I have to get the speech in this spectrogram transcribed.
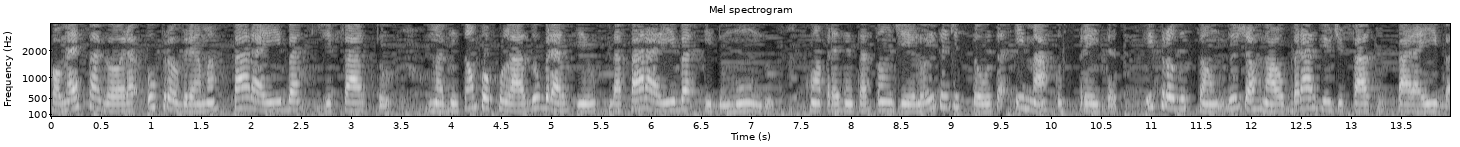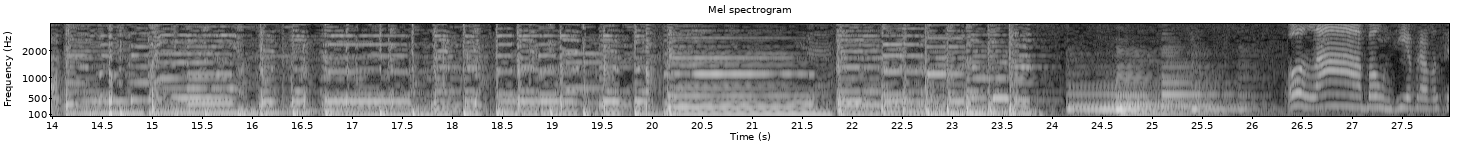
Começa agora o programa Paraíba de Fato, uma visão popular do Brasil, da Paraíba e do mundo, com apresentação de Heloísa de Souza e Marcos Freitas e produção do jornal Brasil de Fato Paraíba.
